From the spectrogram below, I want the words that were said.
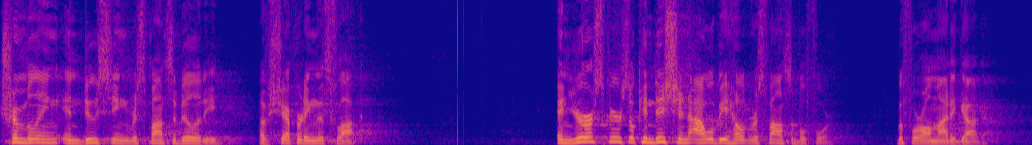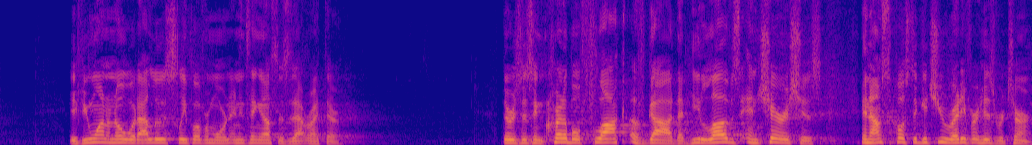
trembling inducing responsibility of shepherding this flock. And your spiritual condition, I will be held responsible for before Almighty God. If you want to know what I lose sleep over more than anything else, is that right there. There's this incredible flock of God that He loves and cherishes, and I'm supposed to get you ready for His return.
